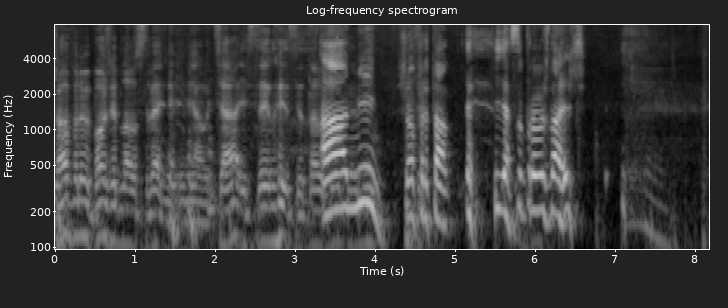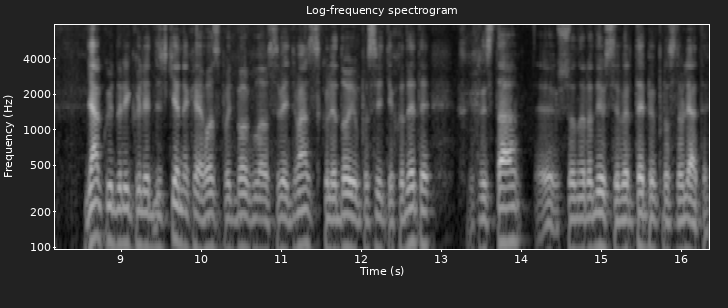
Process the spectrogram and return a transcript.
Шоферові Боже благословення в ім'я Отця і Сина і Святого. Амінь. Шофер там. Я супроводжаючий. Дякую, дорогі коляднички. Нехай Господь Бог благословить вас з колядою по світі ходити, Христа, е, що народився в вертепі, прославляти.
